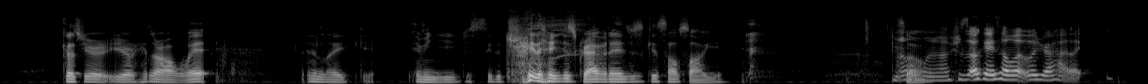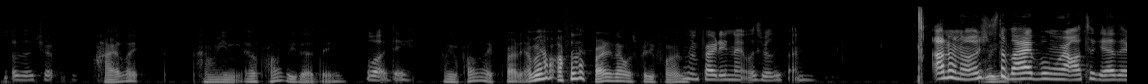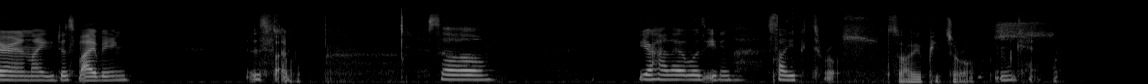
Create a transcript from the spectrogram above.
cause your your hands are all wet, and like, I mean, you just see the tray there and you just grab it and it just gets all soggy. Oh my gosh. Okay, so what was your highlight of the trip? highlight. I mean, it would probably be that day. What day? I mean, probably like Friday. I mean, I, I feel like Friday night was pretty fun. Mm, Friday night was really fun. I don't know. It's just the vibe when we're all together and like just vibing. It's fun. So, your highlight was eating soggy pizza rolls. Soggy pizza rolls. Okay.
